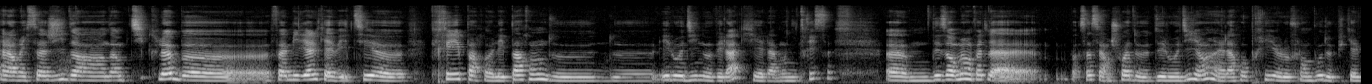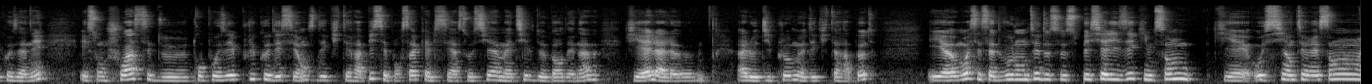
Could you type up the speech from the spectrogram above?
alors il s'agit d'un petit club euh, familial qui avait été euh, créé par les parents de, de Novella, qui est la monitrice. Euh, désormais, en fait, ça c'est un choix d'Elodie, hein. elle a repris le flambeau depuis quelques années, et son choix c'est de proposer plus que des séances d'équithérapie, c'est pour ça qu'elle s'est associée à Mathilde Bordenave, qui elle a le, diplôme d'équithérapeute. Et moi, c'est cette volonté de se spécialiser qui me semble qui est aussi intéressante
